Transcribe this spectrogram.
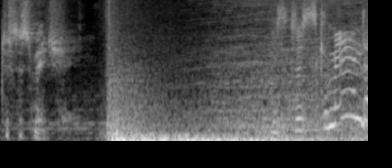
Just a smidge. Mr. Scamander!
